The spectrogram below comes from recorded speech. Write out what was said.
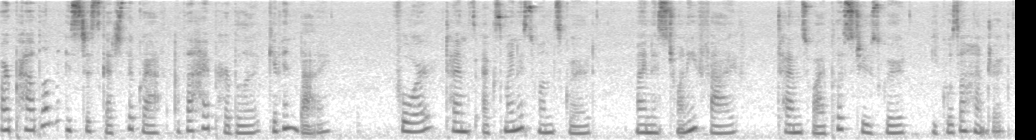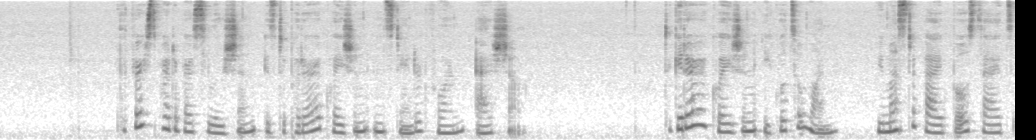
Our problem is to sketch the graph of the hyperbola given by 4 times x minus 1 squared minus 25 times y plus 2 squared equals 100. The first part of our solution is to put our equation in standard form as shown. To get our equation equal to 1, we must divide both sides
